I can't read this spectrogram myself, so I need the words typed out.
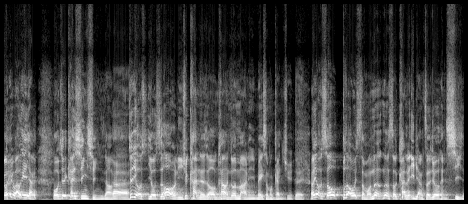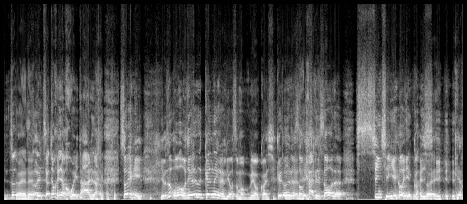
我我跟你讲，我觉得看心情，你知道吗？就有有时候你去看的时候，看很多人骂你，没什么感觉。对，而有时候不知道为什么，那那时候看了一两则就很气，对对，讲就很想回他，你知道。所以有时候我我觉得。是跟那个人有什么没有关系？跟你那时候看的时候的心情也有点关系。跟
